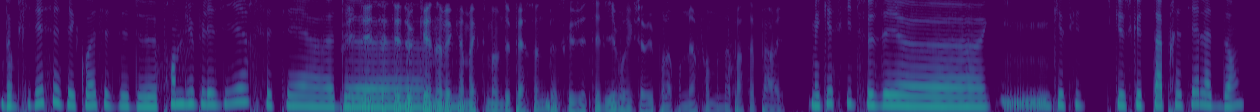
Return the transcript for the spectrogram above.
Donc l'idée c'était quoi? C'était de prendre du plaisir? C'était euh, de... L'idée, c'était de ken avec un maximum de personnes parce que j'étais libre et que j'avais pour la première fois mon appart à Paris. Mais qu'est-ce qui te faisait... euh, Qu'est-ce qui... Qu'est-ce que tu appréciais là-dedans?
